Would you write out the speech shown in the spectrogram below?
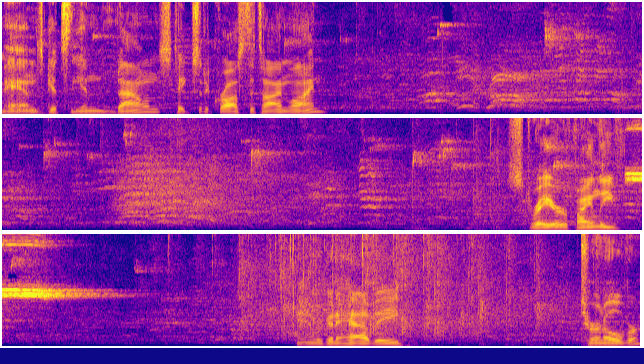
Mans gets the inbounds, takes it across the timeline. Strayer finally. And we're going to have a turnover.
